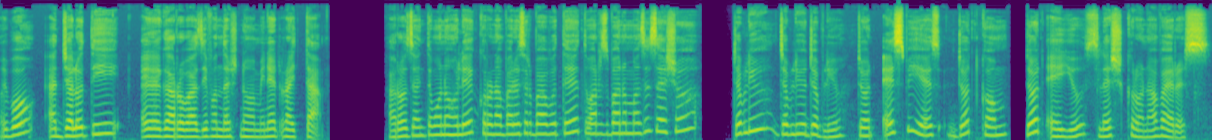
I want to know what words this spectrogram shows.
হইব আজ্জালতি এগারো বাজি পঞ্চাশ ন মিনিট রাইতা আরও জানতে মনে হলে করোনা ভাইরাসের বাবদে তোমার জবানের মাঝে যাইছো স্ল্যাশ slash coronavirus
